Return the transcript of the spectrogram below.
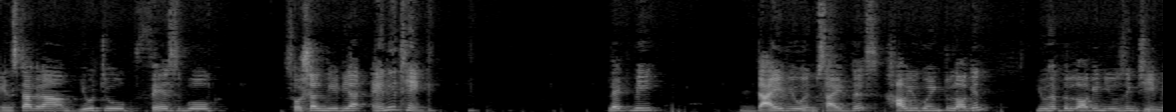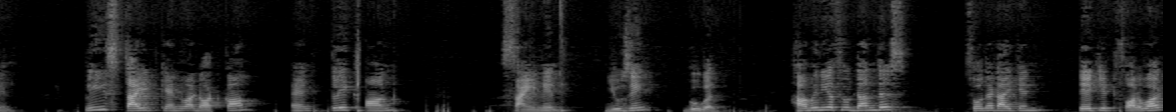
Instagram, YouTube, Facebook, social media, anything. Let me dive you inside this. How you going to log in? You have to log in using Gmail. Please type canva.com and click on sign in using Google. How many of you done this so that I can take it forward?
